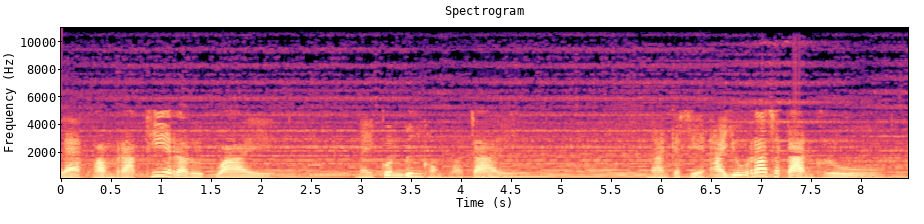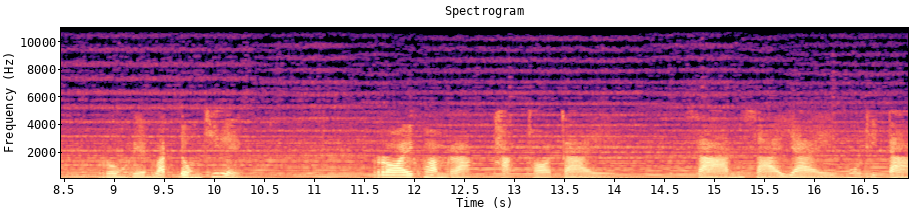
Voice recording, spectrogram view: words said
และความรักที่ระลึกไว้ ในก้นบึ้งของหัวใจ งานเกษียณอายุราชการครู โรงเรียนวัดดงขี้เหล็ก ร้อยความรักถักทอใจ สารสายใยมุทิตา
